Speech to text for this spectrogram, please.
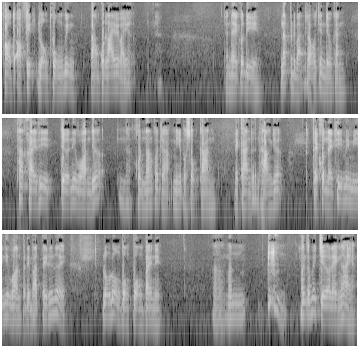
เฝ้าแต่ออฟฟิศลงพุงวิ่งตามคนร้ายไปไหวอะแต่ใดก็ดี นักปฏิบัติเราก็เช่นเดียวกัน ถ้าใครที่เจอนิวรณ์เยอะนะคนนั้นก็จะมีประสบการณ์ในการเดินทางเยอะ แต่คนไหนที่ไม่มีนิวรณ์ปฏิบัติไปเรื่อยๆโล่งๆโปร่งๆไปเนี่ยมันมันก็ไม่เจออะไรง่ายอะ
